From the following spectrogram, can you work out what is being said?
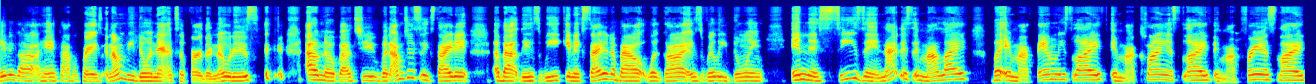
giving God a hand clap of praise. And I'm gonna be doing that until further notice. I don't know about you, but I'm just excited about this week and excited about what God is really doing in this season, not just in my life, but in my family's life, in my client's life, in my friend's life.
